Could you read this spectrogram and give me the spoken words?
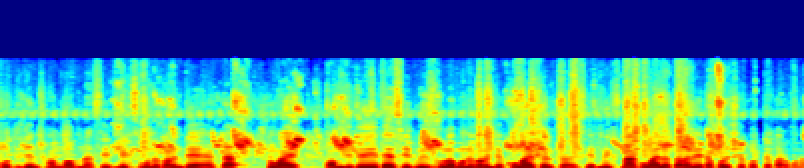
প্রতিদিন সম্ভব না। সিড মিক্স মনে করেন যে একটা সময় কম দিতে দিতে সিড মিক্সগুলো মনে করেন যে কমায় ফেলতে হয়। সিড মিক্স না কমাইলে তারা আমি এটা পরিষ্কার করতে পারব না।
